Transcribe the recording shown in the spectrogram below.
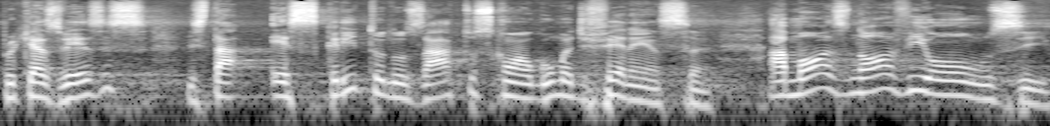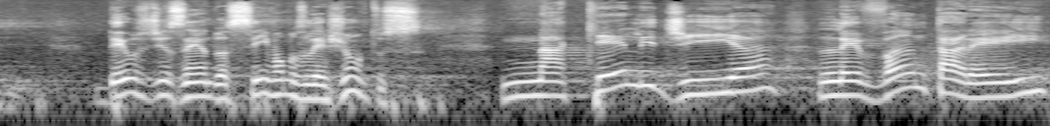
porque às vezes está escrito nos Atos com alguma diferença. Amós 9:11. Deus dizendo assim, vamos ler juntos? Naquele dia levantarei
